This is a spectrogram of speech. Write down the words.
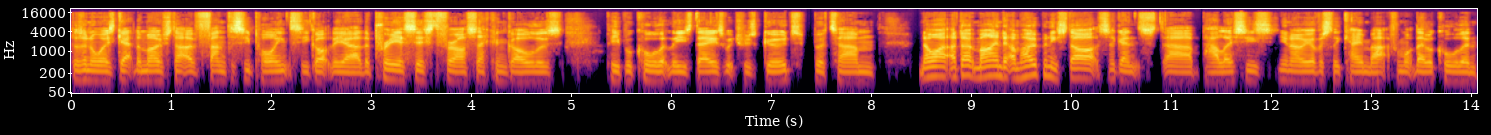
doesn't always get the most out of fantasy points. He got the uh, the pre assist for our second goal, as people call it these days, which was good. But um, no, I, I, don't mind it. I'm hoping he starts against uh, Palace. He's you know he obviously came back from what they were calling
